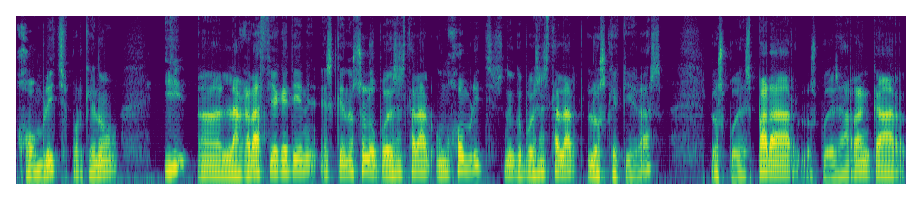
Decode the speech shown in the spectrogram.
Homebridge, ¿por qué no? Y la gracia que tiene es que no solo puedes instalar un Homebridge, sino que puedes instalar los que quieras. Los puedes parar, los puedes arrancar,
